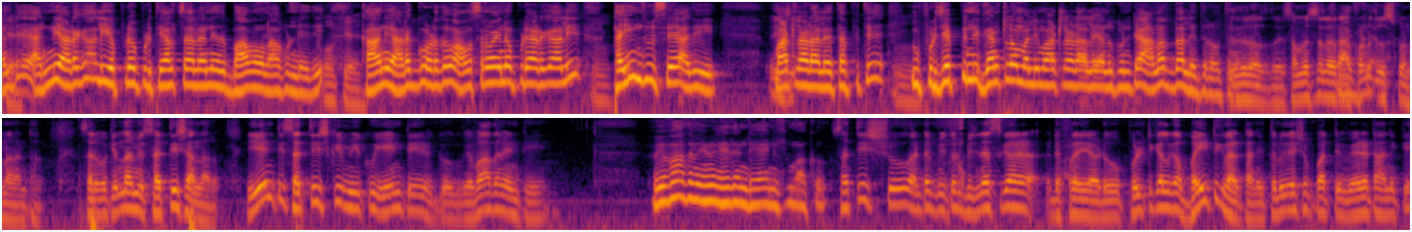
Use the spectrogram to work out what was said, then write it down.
అంటే అన్ని అడగాలి ఎప్పుడెప్పుడు తేల్చాలి అనేది భావం నాకుండేది కానీ అడగకూడదు అవసరమైనప్పుడే అడగాలి టైం చూసే అది మాట్లాడాలి తప్పితే ఇప్పుడు చెప్పింది గంటలో మళ్ళీ మాట్లాడాలి అనుకుంటే అనర్థాలు ఎదురవుతున్నాయి. ఎదురవుతుంది సమస్యలు రాకుండా చూసుకుంటున్నాను అంటారు సరే ఒక కింద మీరు సతీష్ అన్నారు. ఏంటి సతీష్కి మీకు ఏంటి వివాదం ఏంటి? వివాదం ఏమీ లేదండి ఆయనకి మాకు. సతీష్ అంటే మీతో బిజినెస్గా డిఫర్ అయ్యాడు పొలిటికల్గా బయటికి వెళ్ళటానికి తెలుగుదేశం పార్టీ వేడటానికి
